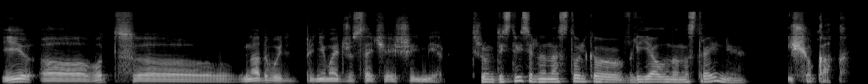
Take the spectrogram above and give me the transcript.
и э, вот э, надо будет принимать жесточайшие меры. Что он действительно настолько влиял на настроение? Еще как.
